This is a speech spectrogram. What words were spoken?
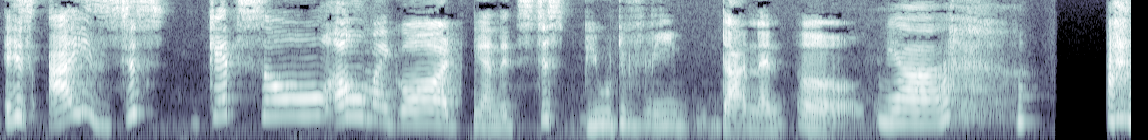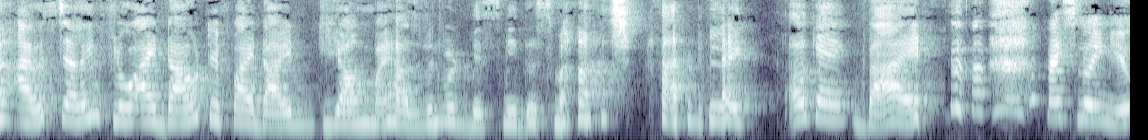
his eyes just get so, oh my god. And it's just beautifully done and, uh, Yeah. I was telling Flo, I doubt if I died young, my husband would miss me this much. I'd be like, okay, bye. nice knowing you.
